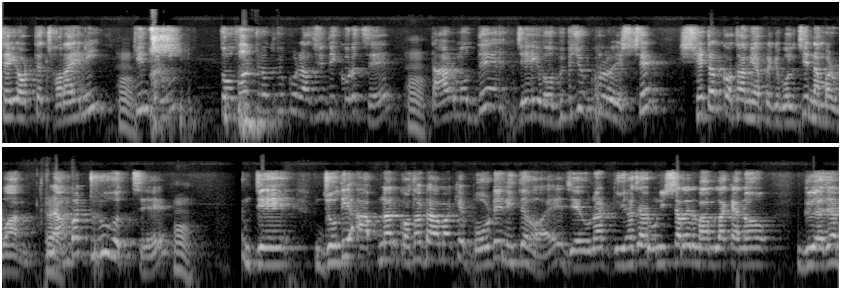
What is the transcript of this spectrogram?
সেই অর্থে ছড়ায়নি। কিন্তু তোফার যতটুকু রাজনীতি করেছে তার মধ্যে যে অভিযোগগুলো এসছে সেটার কথা আমি আপনাকে বলছি নাম্বার ওয়ান নাম্বার টু হচ্ছে যে যদি আপনার কথাটা আমাকে বোর্ডে নিতে হয় যে ওনার দুই হাজার উনিশ সালের মামলা কেন দুই হাজার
